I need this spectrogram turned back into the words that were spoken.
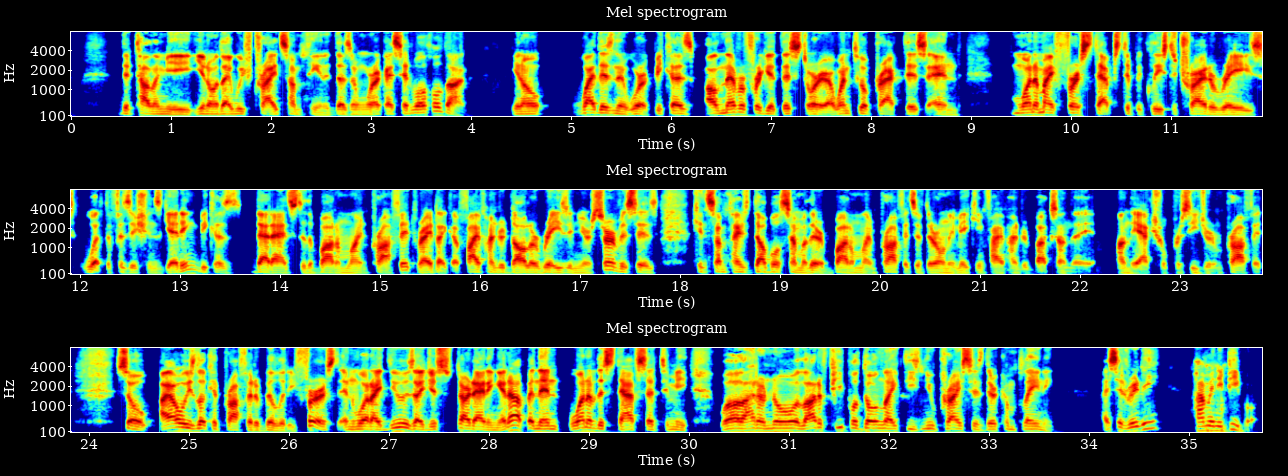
they're telling me you know that we've tried something and it doesn't work i said well hold on you know, why doesn't it work? Because I'll never forget this story. I went to a practice and one of my first steps typically is to try to raise what the physician's getting because that adds to the bottom line profit, right? Like a $500 raise in your services can sometimes double some of their bottom line profits if they're only making 500 bucks on the on the actual procedure and profit. So I always look at profitability first and what I do is I just start adding it up and then one of the staff said to me, "Well, I don't know, a lot of people don't like these new prices, they're complaining." I said, really? How many mm-hmm. people?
